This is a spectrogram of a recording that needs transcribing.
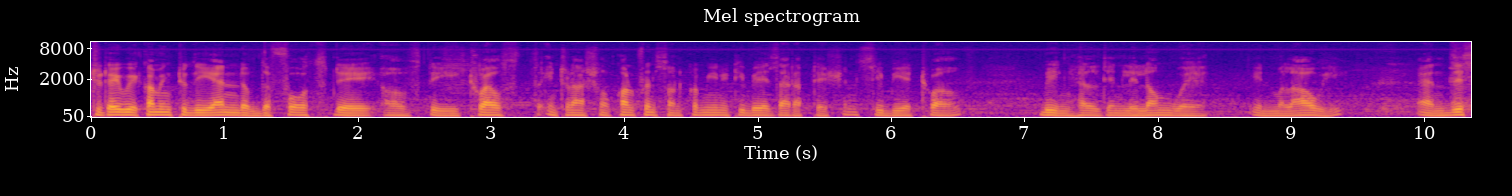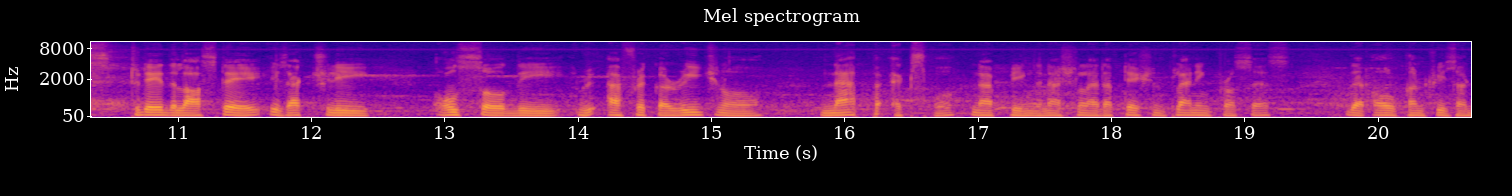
Today we're coming to the end of the fourth day of the 12th International Conference on Community-Based Adaptation, CBA 12, being held in Lilongwe in Malawi. And this, today the last day, is actually also the Africa Regional NAP Expo, NAP being the National Adaptation Planning Process that all countries are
